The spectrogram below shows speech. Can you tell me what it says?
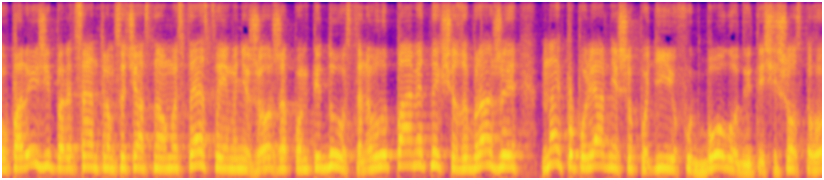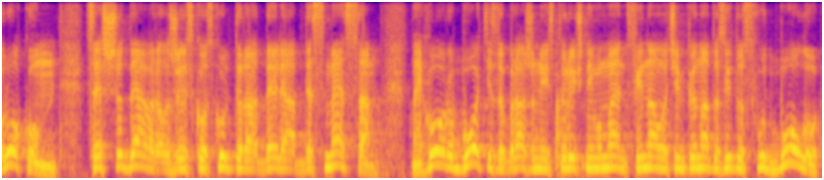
У Парижі перед центром сучасного мистецтва імені Жоржа Помпіду встановили пам'ятник, що зображує найпопулярнішу подію футболу 2006 року. Це шедевр алжирського скульптора Деля Абдесмеса. На його роботі зображений історичний момент фіналу чемпіонату світу з футболу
